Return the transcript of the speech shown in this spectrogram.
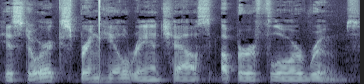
Historic Spring Hill Ranch House upper floor rooms.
